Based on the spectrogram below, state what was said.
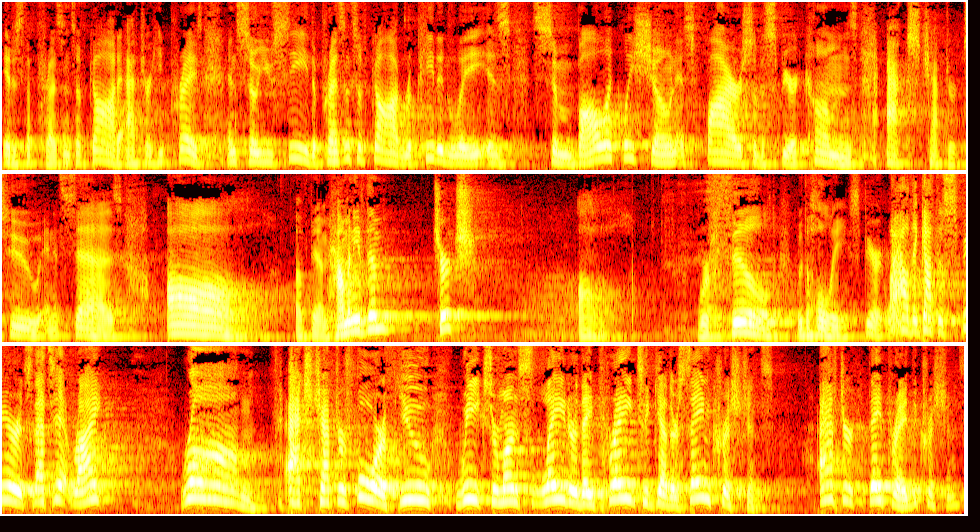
it is the presence of God after he prays. And so you see, the presence of God repeatedly is symbolically shown as fire. So the Spirit comes, Acts chapter 2, and it says, All of them. How many of them, church? All were filled with the Holy Spirit. Wow, they got the spirits. That's it, right? Wrong. Acts chapter 4, a few weeks or months later, they prayed together, same Christians. After they prayed, the Christians,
